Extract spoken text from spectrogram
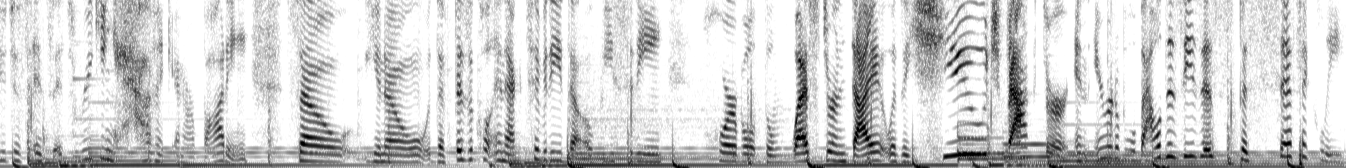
you just it's it's wreaking havoc in our body so you know the physical inactivity the obesity horrible the western diet was a huge factor in irritable bowel diseases specifically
